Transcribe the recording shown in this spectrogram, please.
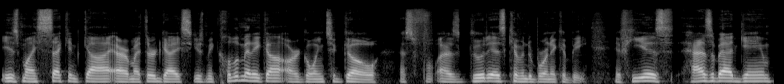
is my second guy, or my third guy, excuse me. Club America are going to go as as good as Kevin De Bruyne could be. If he is has a bad game,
